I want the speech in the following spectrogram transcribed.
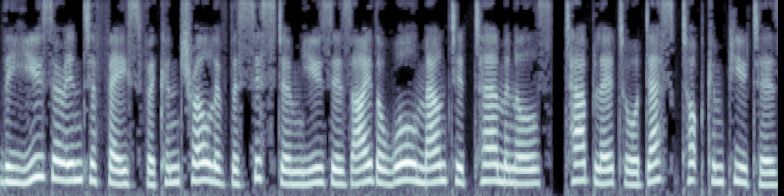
the user interface for control of the system uses either wall-mounted terminals, tablet or desktop computers,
